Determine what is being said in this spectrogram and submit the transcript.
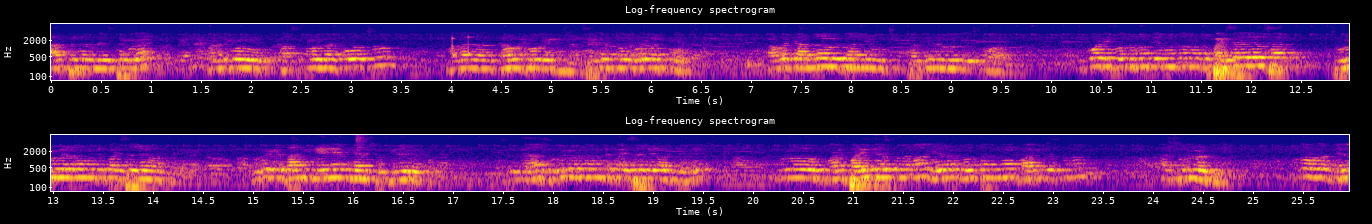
ఆరు పిల్లలు వేస్తే కూడా మనకు ఫస్ట్ ఫ్లోర్ కట్టుకోవచ్చు మన గ్రౌండ్ ఫ్లోర్ సెకండ్ ఫ్లోర్ కూడా కట్టుకోవచ్చు. కాబట్టి అందరూ దాన్ని సద్వినియోగం తీసుకోవాలి ఇంకోటి కొంతమంది ఏమంటారు నాకు పైసలు లేవు సార్. సుడు పెడదామంటే పైసలు లేవు అంటే సుడు దానికి నేనేం చేయొచ్చు మీరే సూర్యుడు సుడు పెడదామంటే పైసలు లేవంటే ఇప్పుడు మనం పని చేస్తున్నామా? ఏదో నూతనంగా బాగా చేస్తున్నాం అది పెడుతుంది ఒక నెల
